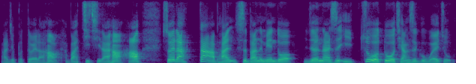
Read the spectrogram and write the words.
那就不对了哈，要把它记起来哈。好，所以呢，大盘是盘整偏多，仍然是以做多强势股为主，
